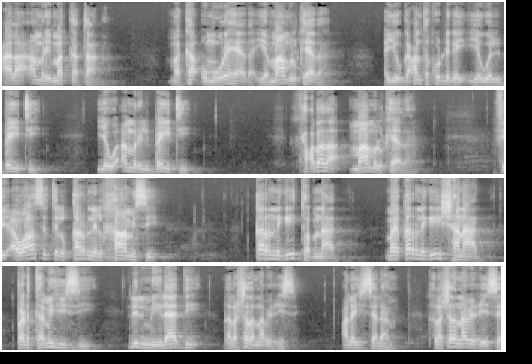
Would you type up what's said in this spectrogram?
calaa amri makkata maka umuuraheeda iyo maamulkeeda ayuu gacanta ku dhigay iyo walbeyti iyo wa amri lbeyti kacbada maamulkeeda. Fii awaasiti alqarni alkhaamisi qarnigii tobnaad may qarnigii shanaad barhtamihiisii lilmiilaadi dhalashada nabi ciise calayhi salaam. Dhalashada nabi ciise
